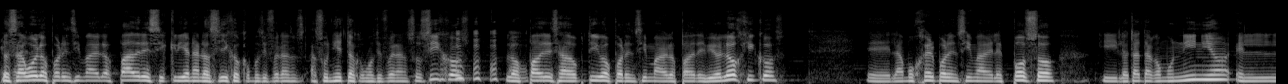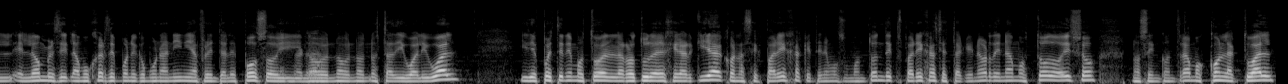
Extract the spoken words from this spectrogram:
los abuelos por encima de los padres y crían a los hijos como si fueran a sus nietos como si fueran sus hijos. los padres adoptivos por encima de los padres biológicos. Eh, la mujer por encima del esposo y lo trata como un niño, el, el hombre, la mujer se pone como una niña frente al esposo y no, no, no, está de igual a igual. Y después tenemos toda la rotura de jerarquía con las exparejas, que tenemos un montón de exparejas, y hasta que no ordenamos todo eso, nos encontramos con la actual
